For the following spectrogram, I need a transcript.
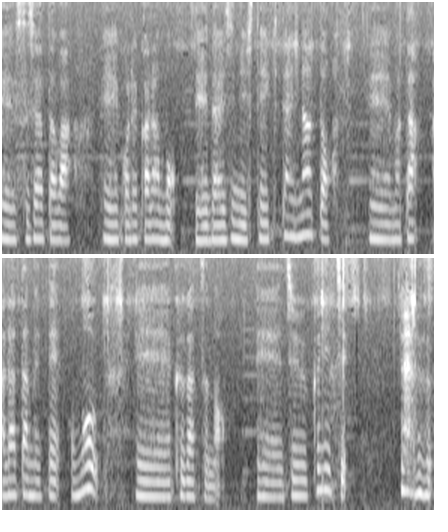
えー、スジャータは、えー、これからも、えー、大事にしていきたいなと、えまた改めて思う、え9月の、え19日。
